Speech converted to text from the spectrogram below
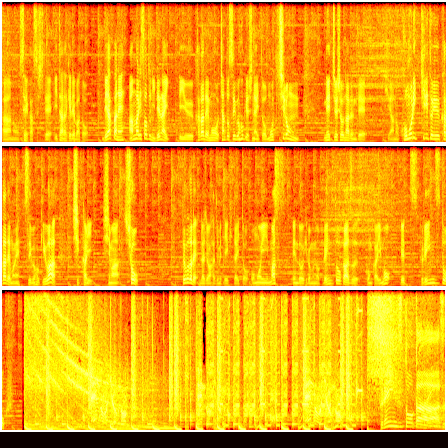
あの生活していただければと。でやっぱねあんまり外に出ないっていう方でもちゃんと水分補給しないともちろん熱中症になるんであのこもりっきりという方でもね水分補給はしっかりしましょう。ということでラジオを始めていきたいと思います。遠藤ひろむのプレインズトーカーズ。今回もレッツプレインズトーク。遠藤ひろむのレインズトーカーズ。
